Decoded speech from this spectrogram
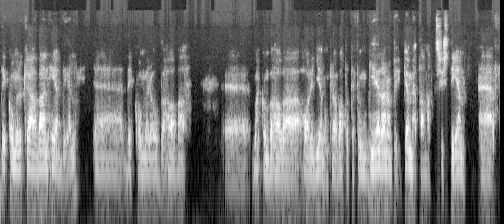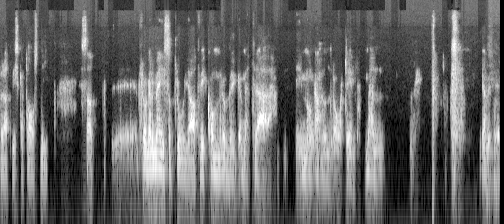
det kommer att kräva en hel del. Eh, det kommer att behöva eh, man kommer behöva ha det genomprövat att det fungerar att bygga med ett annat system eh, för att vi ska ta oss dit. Så att, eh, frågar du mig så tror jag att vi kommer att bygga med trä i många hundra år till. Men jag vet inte.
